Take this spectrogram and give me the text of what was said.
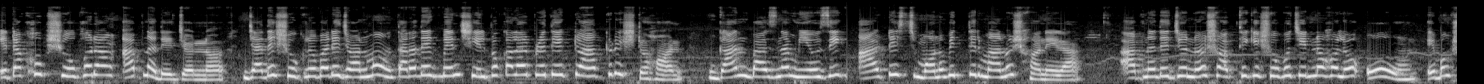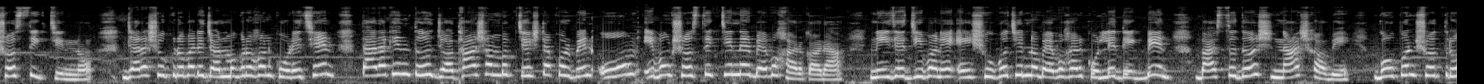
এটা খুব শুভ রং আপনাদের জন্য। যাদের শুক্রবারে জন্ম, তারা দেখবেন শিল্পকলার প্রতি একটু আকৃষ্ট হন। গান, বাজনা মিউজিক আর্টিস্ট মনোবৃত্তির মানুষ হন এরা। আপনাদের জন্য সব থেকে শুভ চিহ্ন হলো ওম এবং স্বস্তিক চিহ্ন। যারা শুক্রবারে জন্মগ্রহণ করেছেন, তারা কিন্তু যথাসম্ভব চেষ্টা করবেন ওম এবং স্বস্তিক চিহ্নের ব্যবহার করা। নিজের জীবনে এই শুভ চিহ্ন ব্যবহার করলে দেখবেন বাস্তুদোষ নাশ হবে, গোপন শত্রু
